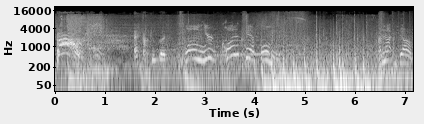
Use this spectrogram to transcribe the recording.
Pow! That's not too good. Flown, your clones can't fool me. I'm not dumb.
